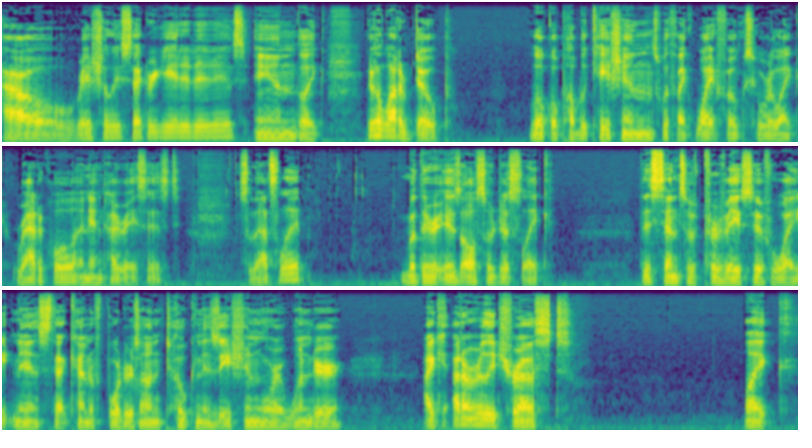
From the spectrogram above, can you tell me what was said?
how racially segregated it is and like there's a lot of dope local publications with like white folks who are like radical and anti-racist. So that's lit. But there is also just like this sense of pervasive whiteness that kind of borders on tokenization where I wonder I, I don't really trust like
